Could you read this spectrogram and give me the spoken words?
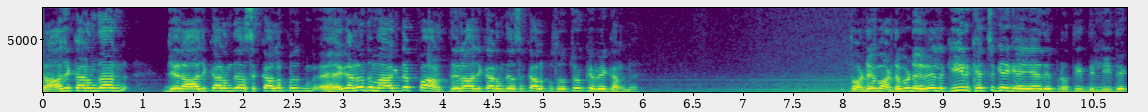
ਰਾਜ ਕਰਨ ਦਾ, ਜੇ ਰਾਜ ਕਰਨ ਦਾ ਸੰਕਲਪ ਹੈਗਾ ਨਾ ਦਿਮਾਗ, ਤੇ ਭਾਰਤ ਦੇ ਰਾਜ ਕਰਨ ਦੇ ਸੰਕਲਪ ਸੋਚੋ ਕਿਵੇਂ ਕਰਨਾ ਤੁਹਾਡੇ ਵੱਡ ਵਡੇਰੇ ਲਕੀਰ ਖਿੱਚ ਕੇ ਗਏ ਆ ਇਹਦੇ ਪ੍ਰਤੀ ਦਿੱਲੀ ਤੇ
